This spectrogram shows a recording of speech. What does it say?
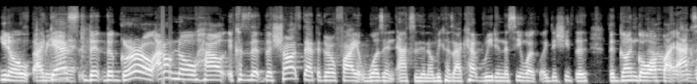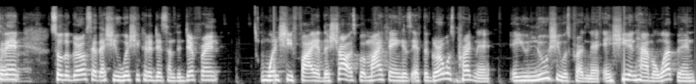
you know, I'll I guess the the girl, I don't know how because the, the shots that the girl fired wasn't accidental because I kept reading to see what like did she the the gun go off by accident? So the girl said that she wished she could have did something different when she fired the shots. But my thing is, if the girl was pregnant and you knew mm-hmm. she was pregnant and she didn't have a weapon,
